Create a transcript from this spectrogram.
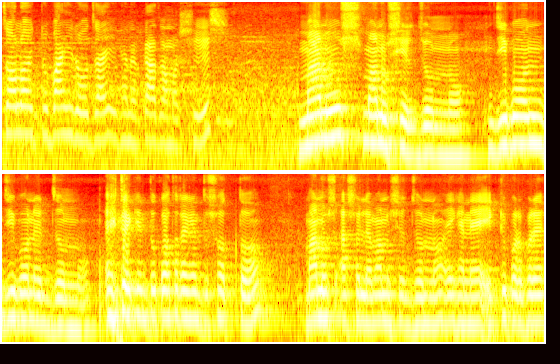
চলো একটু বাহিরেও যাই, এখানের কাজ আমার শেষ। মানুষ মানুষের জন্য, জীবন জীবনের জন্য। এটা কিন্তু কথাটা কিন্তু সত্য। মানুষ আসলে মানুষের জন্য। এখানে একটু পরে পরে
